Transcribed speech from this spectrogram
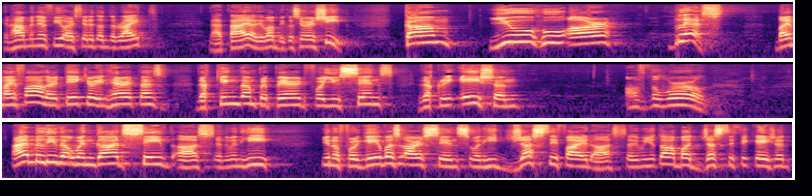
and how many of you are seated on the right? Not tayo, di ba? Because you're a sheep. Come, you who are blessed by my Father, take your inheritance, the kingdom prepared for you since the creation of the world. I believe that when God saved us and when He, you know, forgave us our sins, when He justified us, and when you talk about justification,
